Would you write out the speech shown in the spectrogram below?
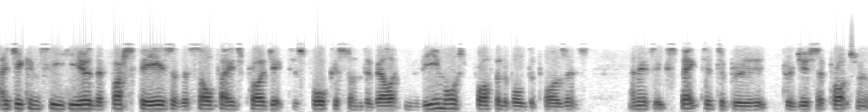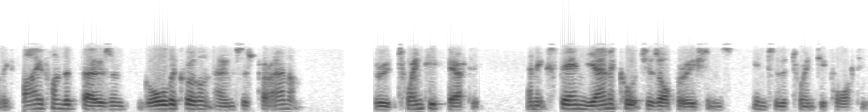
As you can see here, the first phase of the sulfides project is focused on developing the most profitable deposits and is expected to produce approximately 500,000 gold equivalent ounces per annum through 2030 and extend Yanacocha's operations into the 2040s.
